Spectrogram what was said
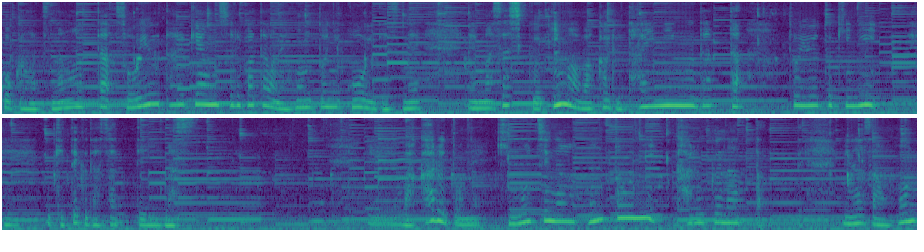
こかがつながったそういう体験をする方はね本当に多いですね、えー、まさしく今わかるタイミングだったという時に、え受けてくださっています。えー、分かるとね気持ちが本当に軽くなったって皆さん本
